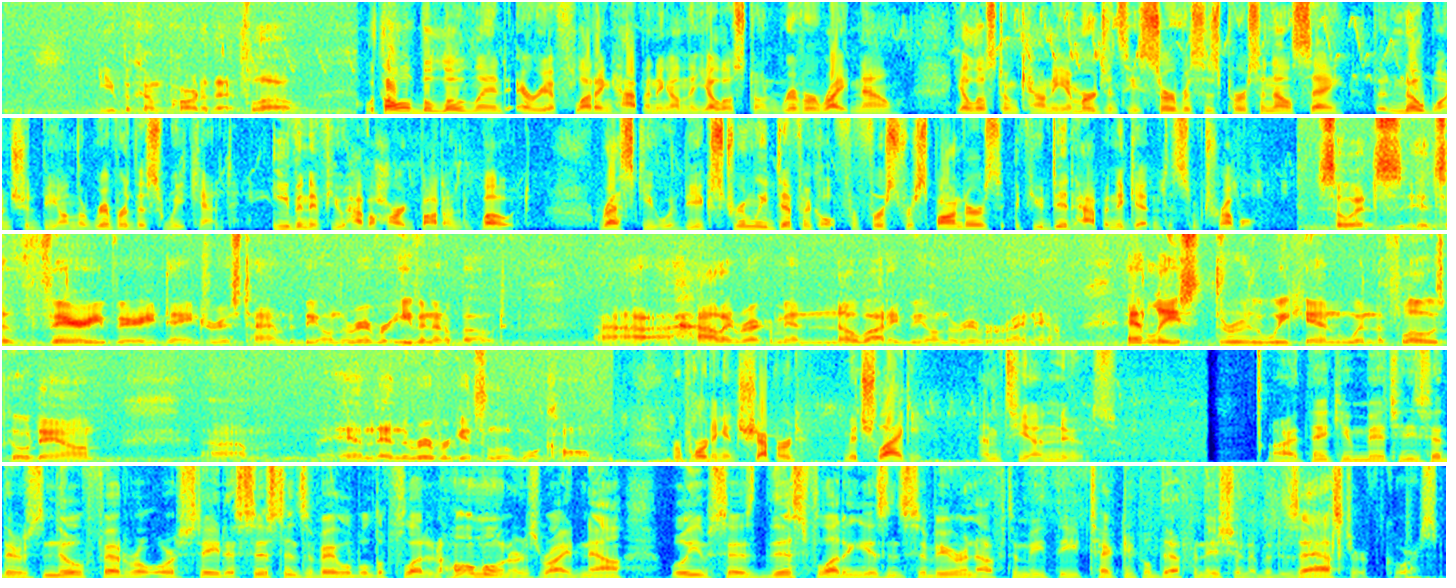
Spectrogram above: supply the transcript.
you become part of that flow. With all of the lowland area flooding happening on the Yellowstone River right now, Yellowstone County Emergency Services personnel say that no one should be on the river this weekend, even if you have a hard-bottomed boat. Rescue would be extremely difficult for first responders if you did happen to get into some trouble. So it's it's a very very dangerous time to be on the river, even in a boat. I, I highly recommend nobody be on the river right now, at least through the weekend when the flows go down um, and and the river gets a little more calm. Reporting in Shepherd, Mitch Legge, MTN News. All right, thank you, Mitch. And he said there's no federal or state assistance available to flooded homeowners right now. Williams says this flooding isn't severe enough to meet the technical definition of a disaster, of course.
